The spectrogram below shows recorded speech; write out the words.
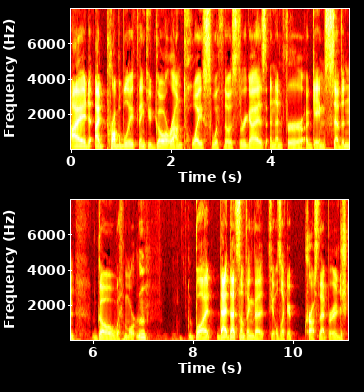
I'd I'd probably think you'd go around twice with those three guys, and then for a game seven, go with Morton. But that that's something that feels like a cross that bridge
